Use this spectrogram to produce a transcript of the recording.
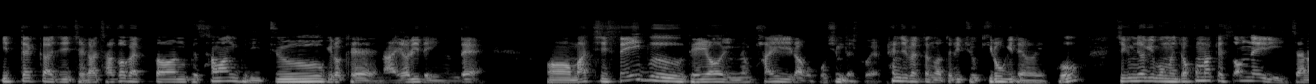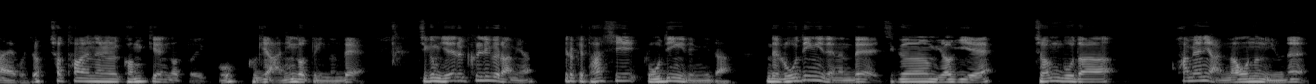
이때까지 제가 작업했던 그 상황들이 쭉 이렇게 나열이 돼 있는데 어, 마치 세이브 되어 있는 파일이라고 보시면 될 거예요. 편집했던 것들이 쭉 기록이 되어 있고 지금 여기 보면 조그맣게 썸네일이 있잖아요. 그죠? 첫 화면을 검게 한 것도 있고 그게 아닌 것도 있는데 지금 얘를 클릭을 하면 이렇게 다시 로딩이 됩니다. 근데 로딩이 되는데 지금 여기에 전부 다 화면이 안 나오는 이유는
